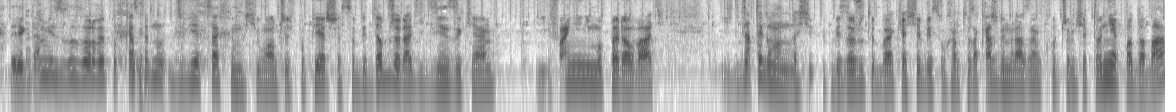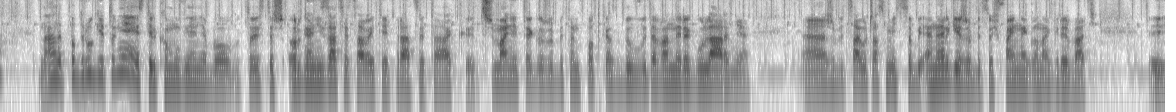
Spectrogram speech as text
Jak dla mnie wzorowy podcaster, no dwie cechy musi łączyć. Po pierwsze, sobie dobrze radzić z językiem i fajnie nim operować. I dlatego mam dla siebie zarzuty, bo jak ja siebie słucham, to za każdym razem, kurczę, mi się to nie podoba. No ale po drugie, to nie jest tylko mówienie, bo to jest też organizacja całej tej pracy, tak? Trzymanie tego, żeby ten podcast był wydawany regularnie, e, żeby cały czas mieć sobie energię, żeby coś fajnego nagrywać. Y,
